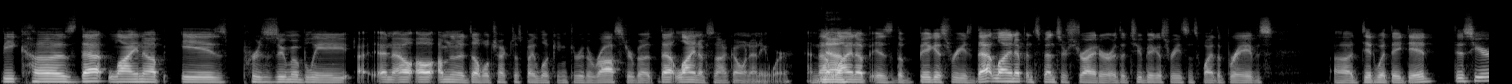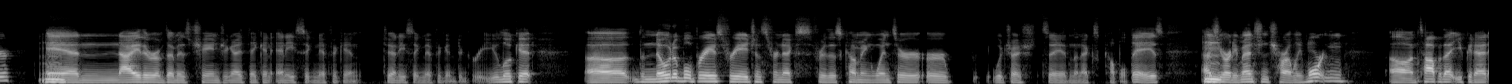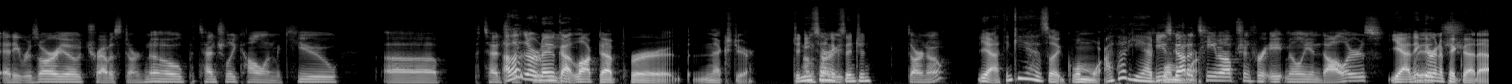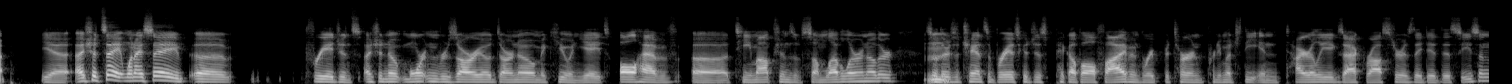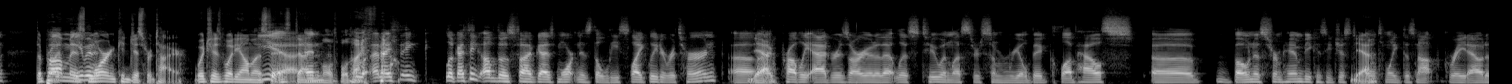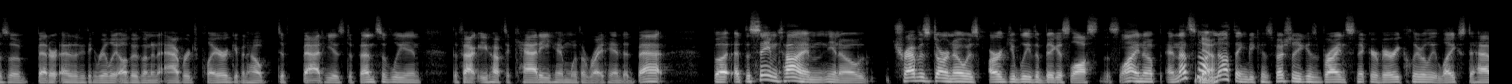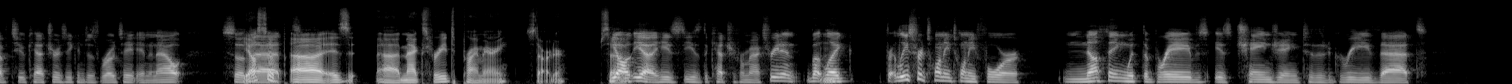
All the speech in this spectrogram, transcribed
because that lineup is presumably, and I'll, I'll, I'm going to double check just by looking through the roster, but that lineup's not going anywhere. And that No. lineup is the biggest reason. That lineup and Spencer Strider are the two biggest reasons why the Braves uh, did what they did this year. And neither of them is changing, I think, in any significant to any significant degree. You look at uh, the notable Braves free agents for next for this coming winter, or which I should say in the next couple days. As you already mentioned, Charlie Morton. Uh, on top of that, you could add Eddie Rosario, Travis d'Arnaud, potentially Collin McHugh, uh, potentially. I thought Kirby- got locked up for next year. Didn't he I'm sign an sorry. extension? d'Arnaud. Yeah, I think he has like one more. I thought he had He's got more. a team option for eight million dollars. yeah, I think they're going to pick that up. Yeah, I should say when I say uh, free agents, I should note Morton, Rosario, d'Arnaud, McHugh, and Yates all have uh, team options of some level or another. So Mm. there's a chance the Braves could just pick up all five and re- return pretty much the entirely exact roster as they did this season. The problem is even- Morton can just retire, which is what he almost has done and, multiple times. And I think, look, I think of those five guys, Morton is the least likely to return. Uh, Yeah. I'd probably add Rosario to that list too, unless there's some real big clubhouse uh, bonus from him because he just Yeah. ultimately does not grade out as a better as anything really other than an average player, given how def- bad he is defensively and the fact that you have to caddy him with a right-handed bat. But at the same time, you know, Travis d'Arnaud is arguably the biggest loss of this lineup, and that's not Yeah. nothing because especially because Brian Snitker very clearly likes to have two catchers he can just rotate in and out. So he also uh, is uh, Max Fried's primary starter. So yeah, yeah, he's he's the catcher for Max Fried, and- but Mm-hmm. like for, at least for 2024, nothing with the Braves is changing to the degree that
